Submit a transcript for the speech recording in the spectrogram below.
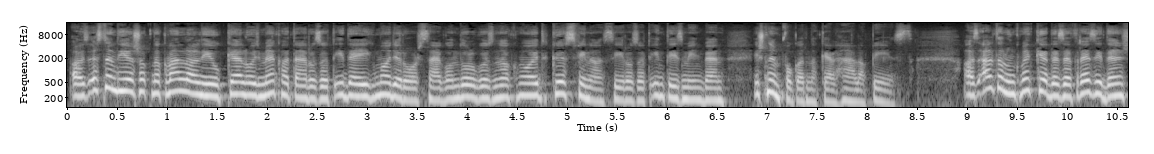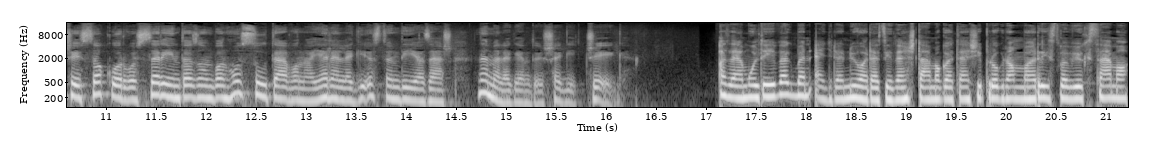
Az ösztöndíjasoknak vállalniuk kell, hogy meghatározott ideig Magyarországon dolgoznak, majd közfinanszírozott intézményben, és nem fogadnak el hálapénzt. Az általunk megkérdezett rezidens és szakorvos szerint azonban hosszú távon a jelenlegi ösztöndíjazás nem elegendő segítség. Az elmúlt években egyre nő a rezidens támogatási programban résztvevők száma,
